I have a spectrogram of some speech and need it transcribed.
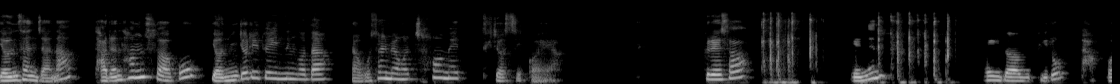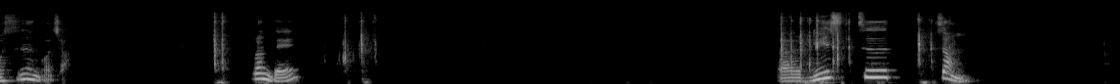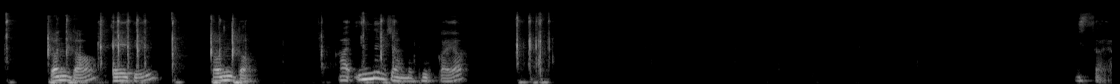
연산자나 다른 함수하고 연결이 되어 있는 거다라고 설명을 처음에 드렸을 거예요. 그래서 얘는 a 더하기 b로 바꿔 쓰는 거죠. 그런데 자, 리스트 점 add 던더 아 있는지 한번 볼까요? 있어요.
